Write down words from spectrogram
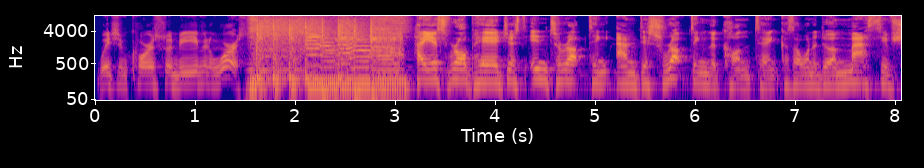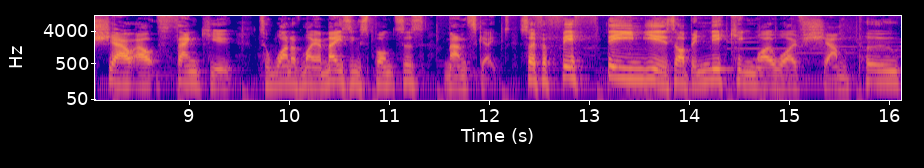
which of course would be even worse. Hey, it's Rob here, just interrupting and disrupting the content because I want to do a massive shout out thank you to one of my amazing sponsors, Manscaped. So, for 15 years, I've been nicking my wife's shampoo,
